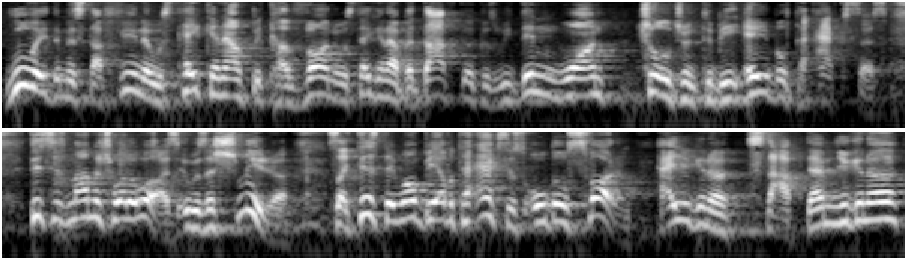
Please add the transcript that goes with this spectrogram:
Lule the Mistafina was taken out b'kavon. It was taken out b'dafka because we didn't want children to be able to access. This is mamish what it was. It was a shmira. It's like this. They won't be able to access all those svarim. How are you going to stop them? You're going to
